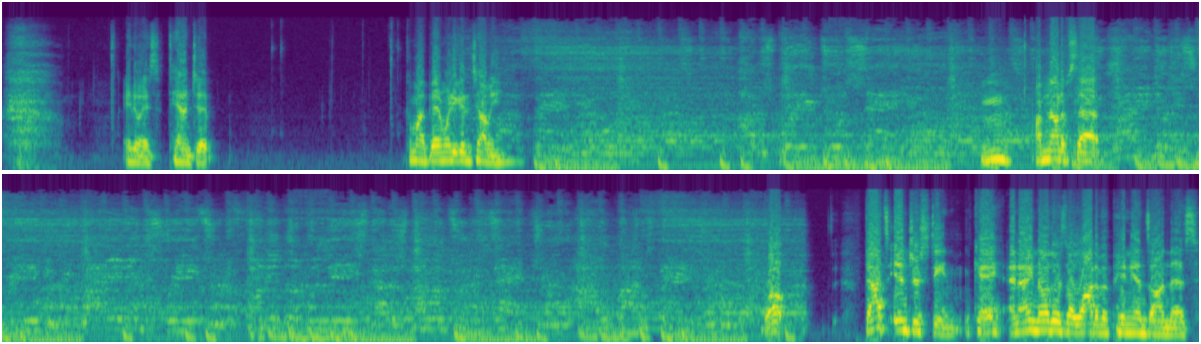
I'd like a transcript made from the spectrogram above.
Anyways, tangent. Come on, Ben. What are you gonna tell me? Mm, I'm not upset. Well, that's interesting, okay? And I know there's a lot of opinions on this.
